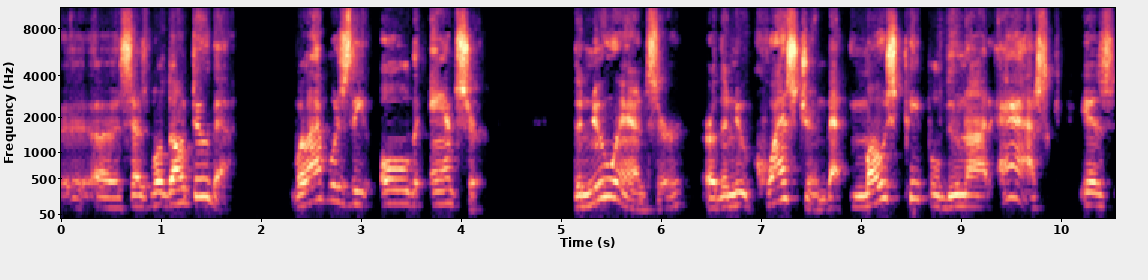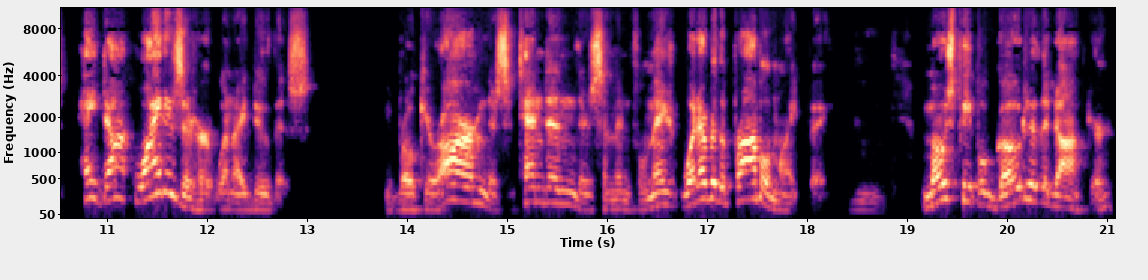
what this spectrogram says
uh, uh says, Well, don't do that. Well, that was the old answer. The new answer or the new question that most people do not ask is, Hey, doc, why does it hurt when I do this? You broke your arm, there's a tendon, there's some inflammation, whatever the problem might be. Mm. Most people go to the doctor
